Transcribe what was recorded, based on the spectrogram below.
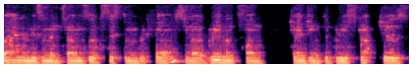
dynamism in terms of system reforms. You know, agreements on changing degree structures,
